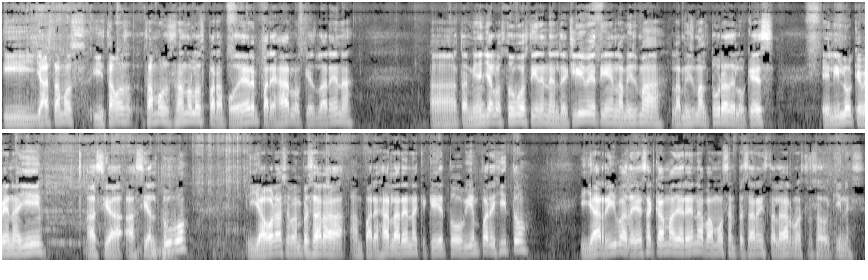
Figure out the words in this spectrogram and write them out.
Y ya estamos, y estamos, estamos usándolos para poder emparejar lo que es la arena. Uh, también ya los tubos tienen el declive, tienen la misma, la misma altura de lo que es el hilo que ven allí hacia, hacia el tubo. Y ahora se va a empezar a, emparejar la arena, que quede todo bien parejito. Y ya arriba de esa cama de arena vamos a empezar a instalar nuestros adoquines.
